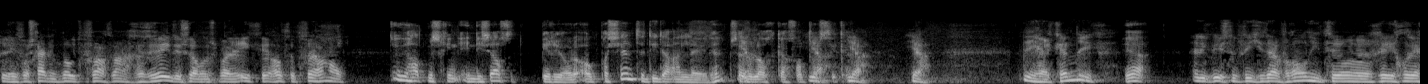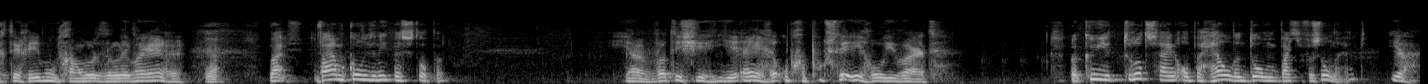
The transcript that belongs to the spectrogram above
Er heeft waarschijnlijk nooit de vrachtwagen gereden zelfs, maar ik had het verhaal. U had misschien in diezelfde periode ook patiënten die daaraan leden. hè? Pseudologica fantastica. Ja, ja. Die herkende ik. Ja, En ik wist ook dat je daar vooral niet eh, regelrecht tegen in moet gaan, wordt het alleen maar erger. ja. Maar waarom kon u er niet mee stoppen? Ja, wat is je, je eigen opgepoetste ego je waard? Maar kun je trots zijn op een heldendom wat je verzonnen hebt? Ja,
